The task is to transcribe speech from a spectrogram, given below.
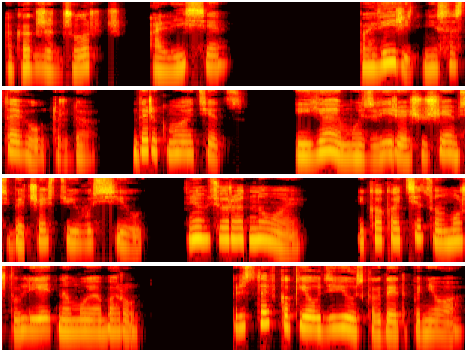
А как же Джордж, Алисия? Поверить не составило труда. Дерек мой отец. И я и мой зверь ощущаем себя частью его силы. В нем все родное. И как отец он может влиять на мой оборот. Представь, как я удивилась, когда это поняла.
